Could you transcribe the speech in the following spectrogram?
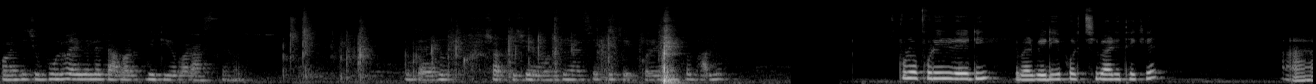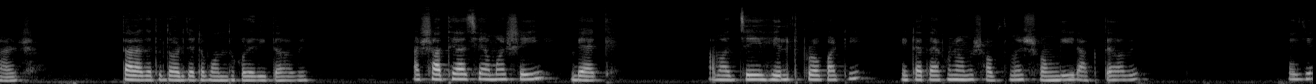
কোনো কিছু ভুল হয়ে গেলে তো আবার দ্বিতীয়বার আসতে হয়। যাই হোক সব কিছু এর মধ্যেই আছে, একটু চেক করে নিলে তো ভালো। পুরোপুরি রেডি এবার বেরিয়ে পড়ছি বাড়ি থেকে। আর তার আগে তো দরজাটা বন্ধ করে দিতে হবে। আর সাথে আছে আমার সেই ব্যাগ আমার যে হেলথ প্রপার্টি এটা তো এখন আমার সবসময় সঙ্গেই রাখতে হবে। এই যে।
